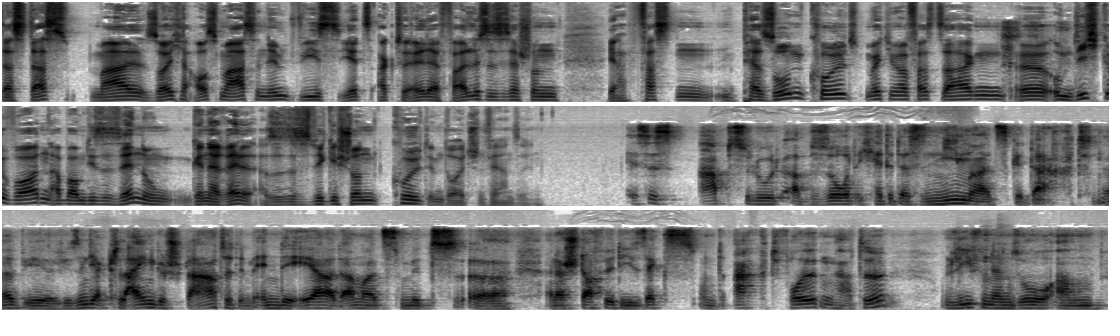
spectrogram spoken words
dass das mal solche Ausmaße nimmt, wie es jetzt aktuell der Fall ist. Es ist ja schon ja, fast ein Personenkult, möchte ich mal fast sagen, äh, um dich geworden, aber um diese Sendung generell. Also es ist wirklich schon Kult im deutschen Fernsehen es ist absolut absurd. Ich hätte das niemals gedacht. Ne? Wir, wir sind ja klein gestartet im NDR, damals mit äh, einer Staffel, die sechs und acht Folgen hatte und liefen dann so am,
